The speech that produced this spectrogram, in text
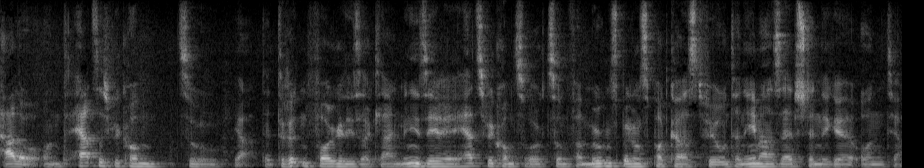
Hallo und herzlich willkommen zu ja, der dritten Folge dieser kleinen Miniserie. Herzlich willkommen zurück zum Vermögensbildungspodcast für Unternehmer, Selbstständige und ja,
